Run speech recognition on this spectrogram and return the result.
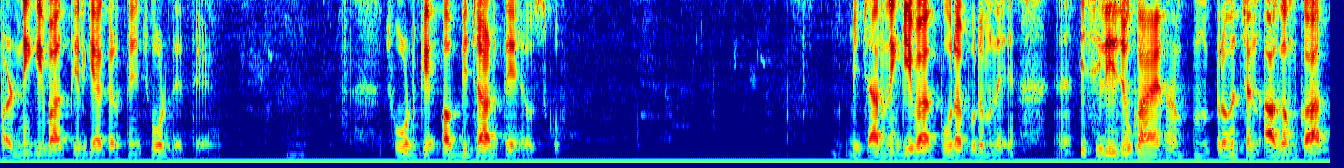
पढ़ने के बाद फिर क्या करते हैं? छोड़ देते हैं। छोड़ के अब विचारते हैं उसको। विचारने की बात पूरा पूरा मैंने इसीलिए जो कहा है ना प्रवचन आगम काल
